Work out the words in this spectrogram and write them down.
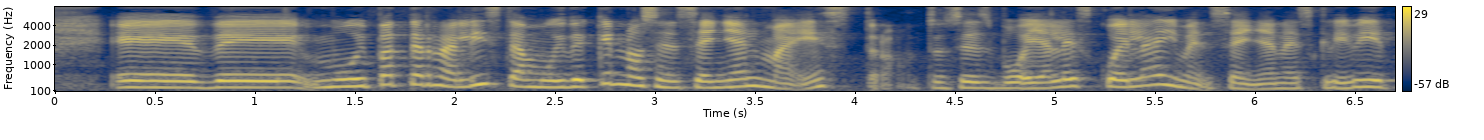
eh, de muy paternalista, muy de que nos enseña el maestro. Entonces voy a la escuela y me enseñan a escribir.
